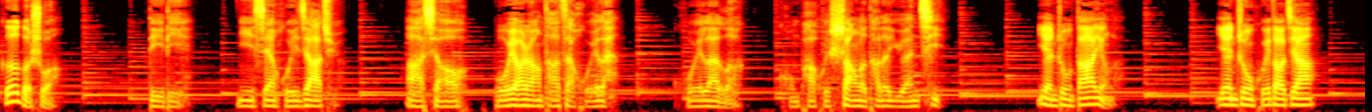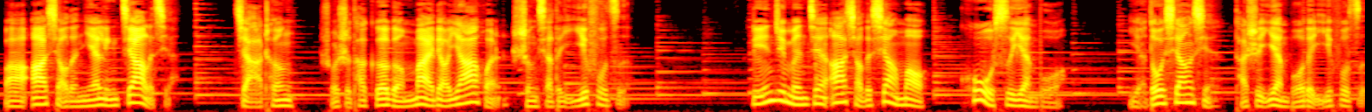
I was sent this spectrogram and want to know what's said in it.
哥哥说：“弟弟，你先回家去，阿晓不要让他再回来，回来了恐怕会伤了他的元气。”燕仲答应了。燕仲回到家，把阿晓的年龄加了些，假称说是他哥哥卖掉丫鬟生下的遗腹子。邻居们见阿晓的相貌酷似燕伯。也都相信他是燕伯的遗父子。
